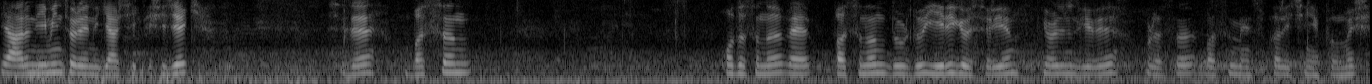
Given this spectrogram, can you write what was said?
Yarın yemin töreni gerçekleşecek. Size basın odasını ve basının durduğu yeri göstereyim. Gördüğünüz gibi burası basın mensupları için yapılmış.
